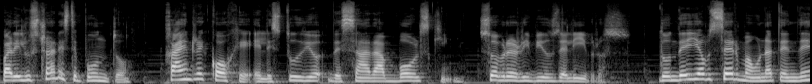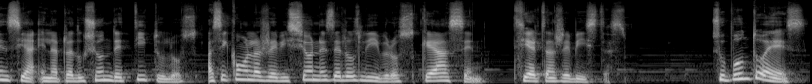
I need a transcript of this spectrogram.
Para ilustrar este punto, Hein recoge el estudio de Sarah Bolskin sobre reviews de libros, donde ella observa una tendencia en la traducción de títulos, así como las revisiones de los libros que hacen ciertas revistas. Su punto es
